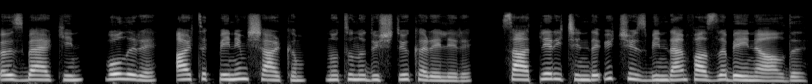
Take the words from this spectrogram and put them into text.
Özberk'in, Volare, artık benim şarkım, notunu düştüğü kareleri, saatler içinde 300 binden fazla beğeni aldı.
